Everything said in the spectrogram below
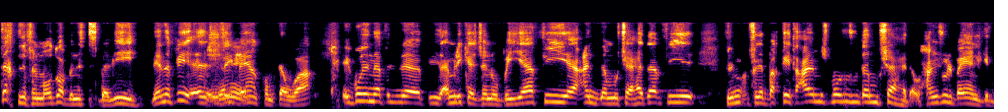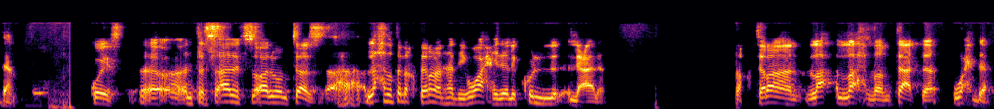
تختلف الموضوع بالنسبة لي لأن في زي بيانكم توا يقول لنا في في أمريكا الجنوبية في عندنا مشاهدة في في بقية العالم مش موجودة المشاهدة وحنجوا البيان اللي قدام. كويس. آه، أنت سألك سؤال ممتاز. لحظة الاقتران هذه واحدة لكل العالم. اقتران اللحظه بتاعته وحدة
